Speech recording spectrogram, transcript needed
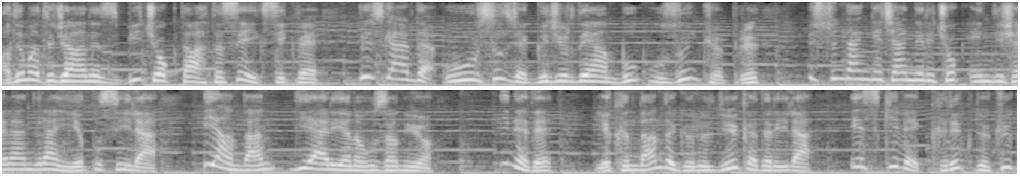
adım atacağınız birçok tahtası eksik ve rüzgarda uğursuzca gıcırdayan bu uzun köprü üstünden geçenleri çok endişelendiren yapısıyla bir yandan diğer yana uzanıyor. Yine de yakından da görüldüğü kadarıyla eski ve kırık dökük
